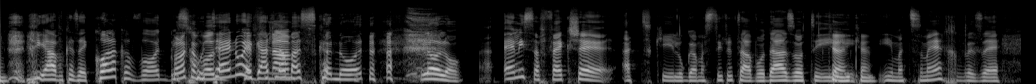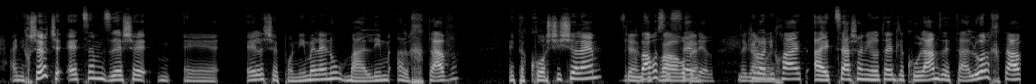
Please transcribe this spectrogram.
יהב כזה, כל הכבוד, כל בזכותנו הגעת. למסקנות. לא, לא. אין לי ספק שאת כאילו גם עשית את העבודה הזאת כן, כן. עם עצמך, וזה... אני חושבת שעצם זה שאלה שפונים אלינו מעלים על כתב את הקושי שלהם, זה כן, כבר זה עושה כבר הרבה. סדר. כאילו, לגמרי. אני יכולה, את- העצה שאני נותנת לכולם זה, תעלו על כתב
